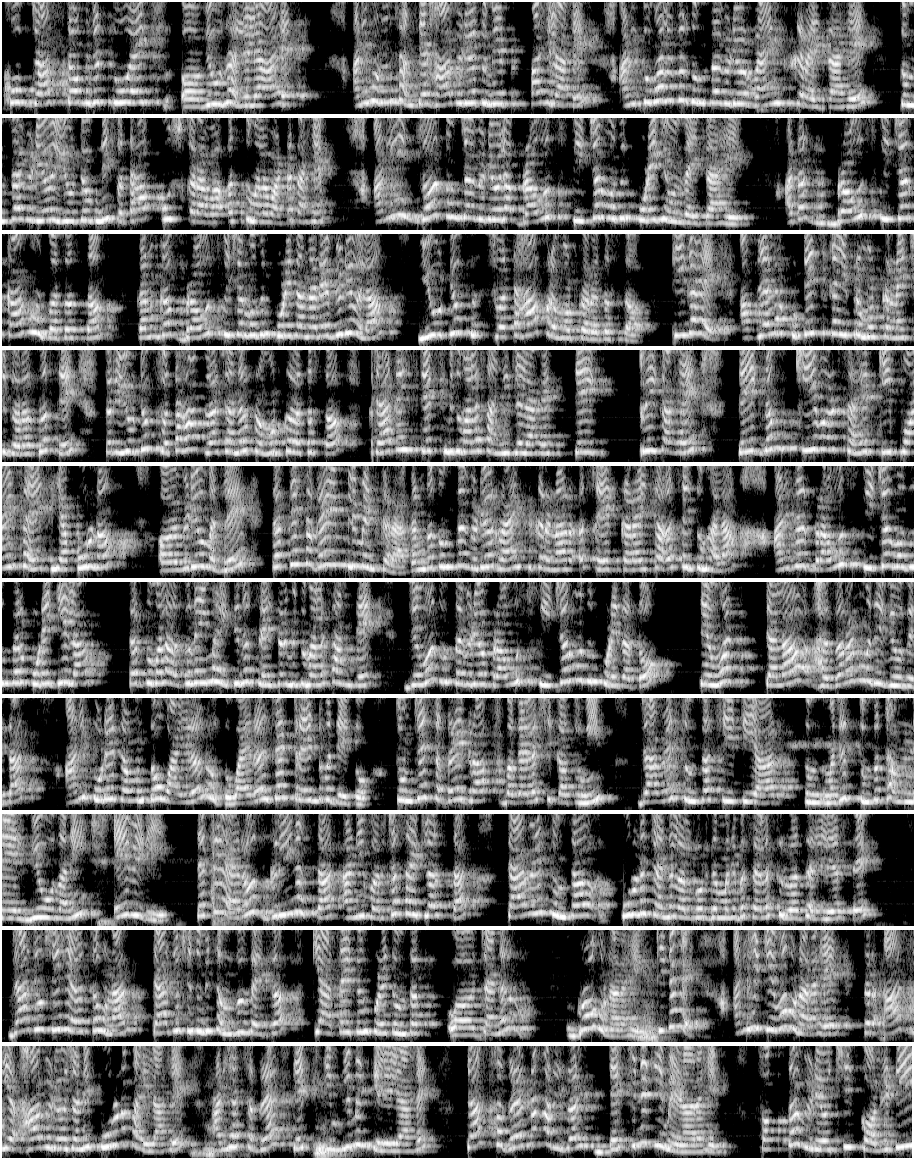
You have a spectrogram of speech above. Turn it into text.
खूप जास्त म्हणजे टू एक्स व्ह्यू झालेल्या आहेत. आणि म्हणून सांगते हा व्हिडिओ तुम्ही पाहिला आहे. आणि तुम्हाला जर तुमचा व्हिडिओ रँक करायचा आहे तुमचा व्हिडिओ युट्यूबनी स्वतः पुश करावा असं तुम्हाला वाटत आहे. आणि जर तुमच्या व्हिडिओला ब्राउज फीचर मधून पुढे घेऊन जायचं आहे आता ब्राउज फीचर का महत्वाचं असतं? कारण का ब्राउज फीचर मधून पुढे जाणाऱ्या व्हिडिओला युट्यूब स्वतः प्रमोट करत असतं. ठीक आहे. आपल्याला कुठेच काही प्रमोट करण्याची गरज नसते. तर युट्यूब स्वतः आपला चॅनल प्रमोट करत असतं. ज्या काही स्टेप्स मी तुम्हाला सांगितलेल्या आहेत ते ट्रिक आहे. ते एकदम की वर्ड्स आहेत की पॉइंट्स आहेत या पूर्ण व्हिडिओ मधले. तर ते सगळे इम्प्लिमेंट करा. कारण का तुमचा व्हिडिओ रँक करणार असेल करायचा असेल तुम्हाला. आणि जर ब्राउज फीचर मधून जर पुढे गेला तर तुम्हाला अजूनही माहिती नसेल तर मी तुम्हाला सांगते. जेव्हा तुमचा व्हिडिओ ब्राउज फीचर मधून पुढे जातो तेव्हा त्याला हजारांमध्ये व्ह्यूज येतात आणि पुढे जाऊन तो व्हायरल होतो. व्हायरलच्या ट्रेंडमध्ये येतो. तुमचे सगळे ग्राफ्स बघायला शिका तुम्ही. ज्यावेळेस तुमचा सीटीआर म्हणजे तुमचं थंबनेल व्ह्यूज आणि एव्हीडी त्याचे एरोज ग्रीन असतात आणि वरच्या साईडला असतात. त्यावेळेस तुमचा पूर्ण चॅनल अल्गोरिदममध्ये बसायला सुरुवात झालेली असते. ज्या दिवशी हे असं होणार त्या दिवशी तुम्ही समजून जायचं की आता इथून पुढे तुमचा चॅनल ग्रो होणार आहे. ठीक आहे? आणि हे केव्हा होणार आहे? तर आज हा व्हिडिओ ज्याने पूर्ण पाहिला आहे आणि ह्या सगळ्या स्टेप्स इम्प्लिमेंट केलेल्या आहेत त्या सगळ्यांना हा रिझल्ट डेफिनेटली मिळणार आहे. फक्त व्हिडिओची क्वालिटी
